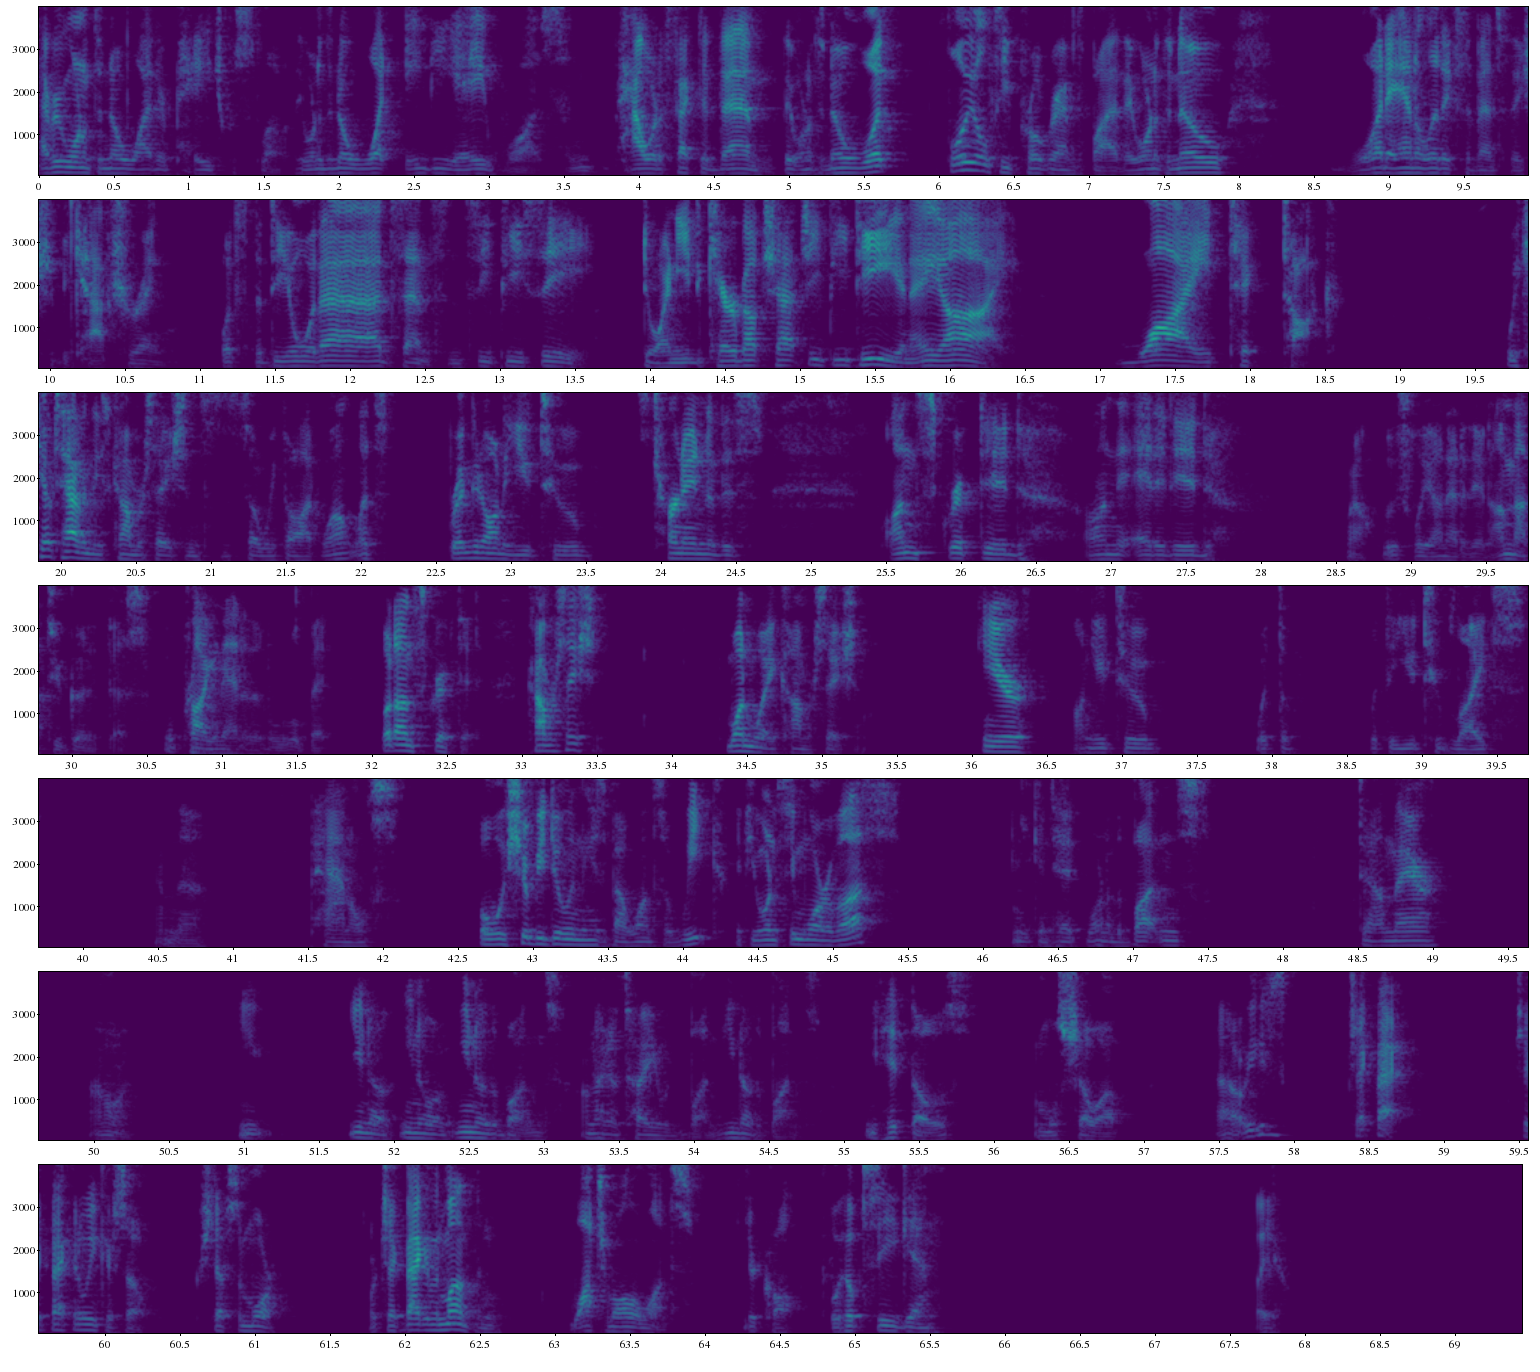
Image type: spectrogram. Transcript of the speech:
Everyone wanted to know why their page was slow. They wanted to know what ADA was and how it affected them. They wanted to know what loyalty programs buy. They wanted to know what analytics events they should be capturing. What's the deal with AdSense and CPC? Do I need to care about ChatGPT and AI? Why TikTok? We kept having these conversations, so we thought, well, let's bring it onto YouTube. Let's turn it into this unscripted, unedited, well, loosely unedited. I'm not too good at this. We'll probably get it a little bit, but unscripted conversation, one way conversation here on YouTube with the with the YouTube lights and the panels. Well, we should be doing these about once a week. If you want to see more of us, you can hit one of the buttons down there. I don't know. You you know you know you know the buttons. I'm not gonna tell you what the button. You know the buttons. You hit those, and we'll show up. Uh, or you can just check back. Check back in a week or so. We should have some more. Or check back in the month and watch them all at once. Your call. We hope to see you again.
